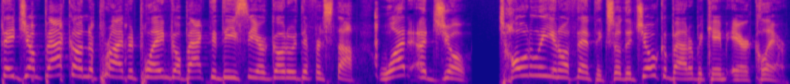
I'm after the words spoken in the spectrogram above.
They jump back on the private plane, go back to D.C. or go to a different stop. What a joke. Totally inauthentic. So the joke about her became Air Claire.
